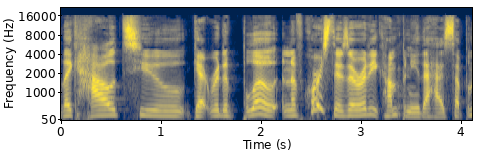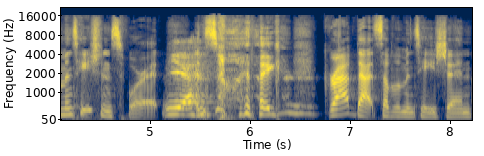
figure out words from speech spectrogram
like how to get rid of bloat. And of course, there's already a company that has supplementations for it. Yeah. And so I like grabbed that supplementation.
